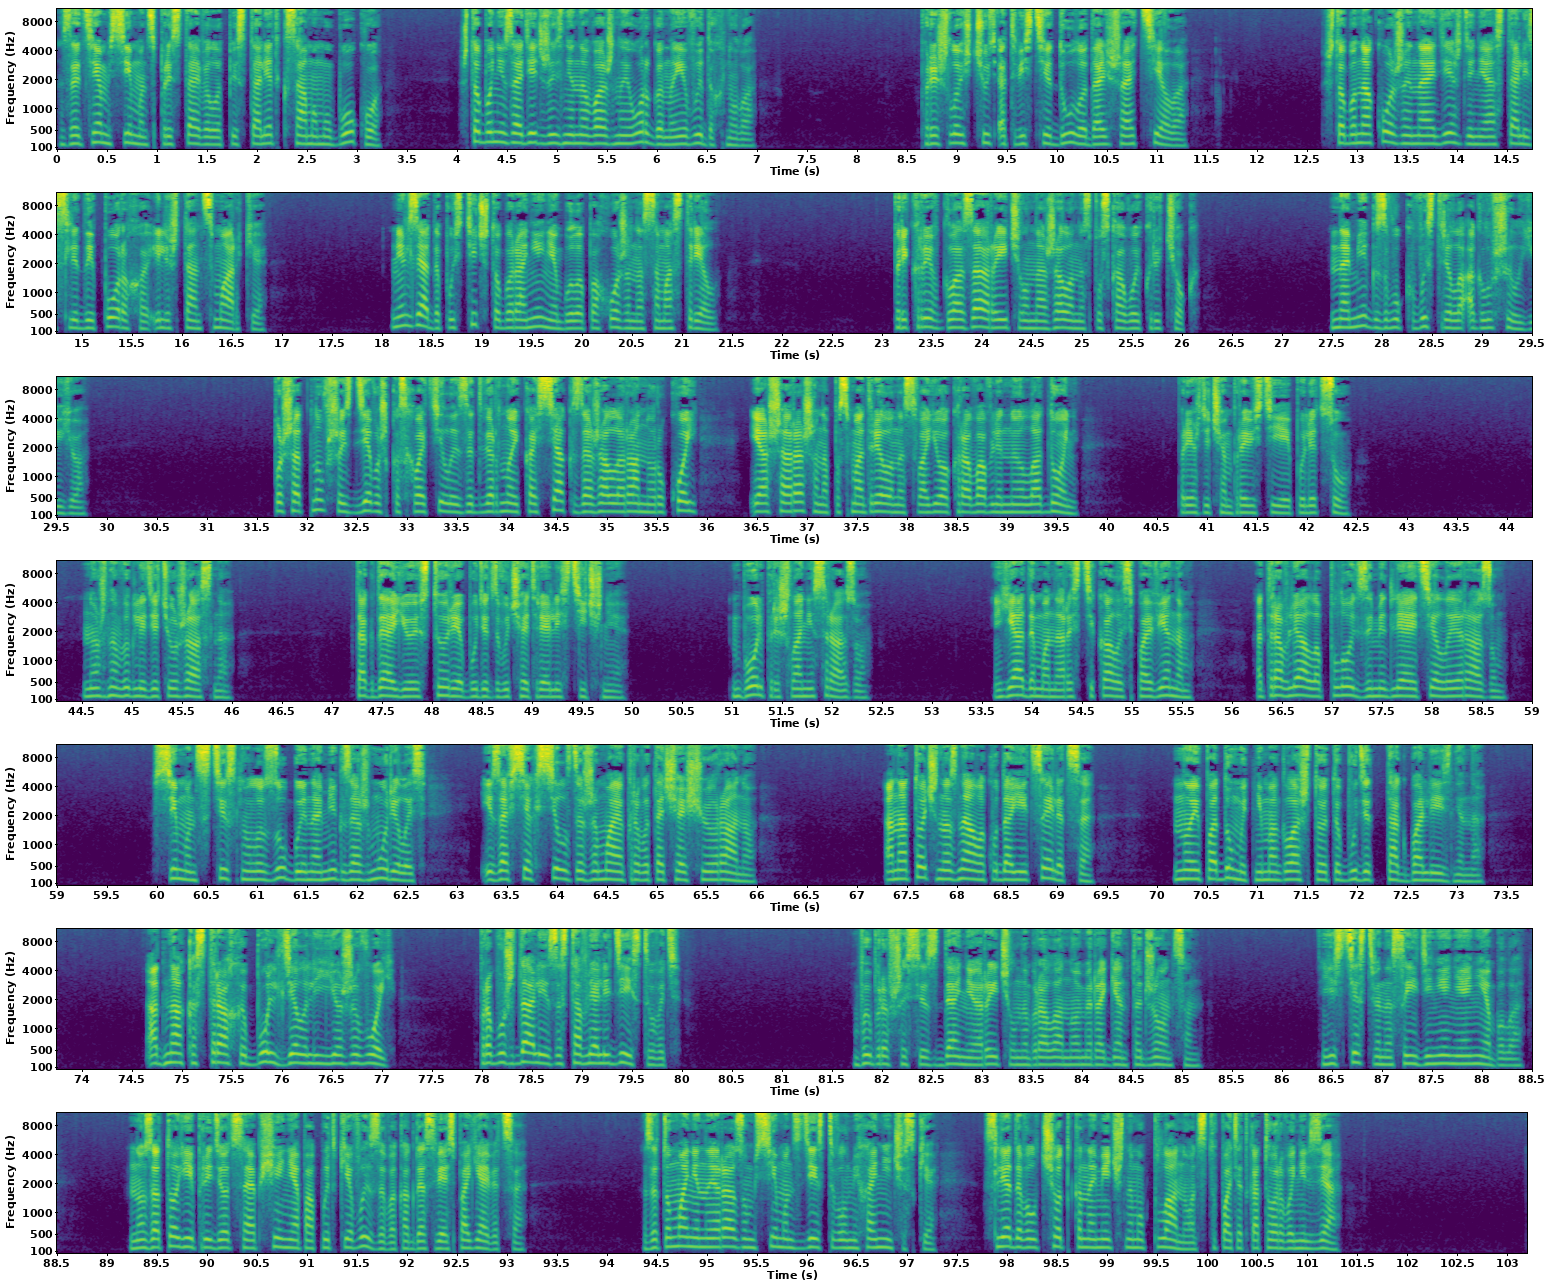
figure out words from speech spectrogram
Затем Симмонс приставила пистолет к самому боку, чтобы не задеть жизненно важные органы, и выдохнула. Пришлось чуть отвести дуло дальше от тела — чтобы на коже и на одежде не остались следы пороха или штанцмарки. Нельзя допустить, чтобы ранение было похоже на самострел. Прикрыв глаза, Рэйчел нажала на спусковой крючок. На миг звук выстрела оглушил ее. Пошатнувшись, девушка схватилась за дверной косяк, зажала рану рукой и ошарашенно посмотрела на свою окровавленную ладонь, прежде чем провести ей по лицу. Нужно выглядеть ужасно. Тогда ее история будет звучать реалистичнее. Боль пришла не сразу. Ядом она растекалась по венам, отравляла плоть, замедляя тело и разум. Симон стиснула зубы и на миг зажмурилась, изо всех сил зажимая кровоточащую рану. Она точно знала, куда ей целиться, но и подумать не могла, что это будет так болезненно. Однако страх и боль делали ее живой, пробуждали и заставляли действовать. Выбравшись из здания, Рэйчел набрала номер агента Джонсон. Естественно, соединения не было, но зато ей придет сообщение о попытке вызова, когда связь появится. Затуманенный разум Симонс действовал механически, следовал четко намеченному плану, отступать от которого нельзя —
